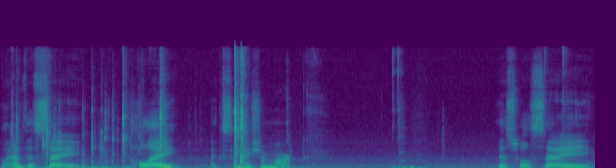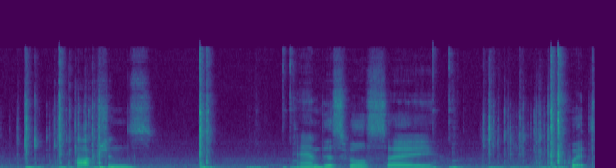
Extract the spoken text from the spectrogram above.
We'll have this say Play exclamation mark this will say options and this will say quit.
